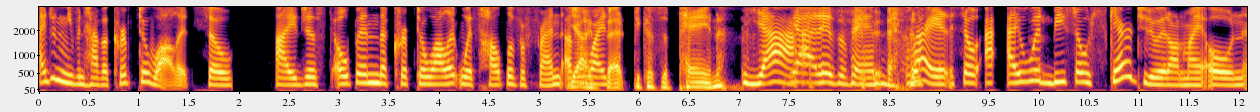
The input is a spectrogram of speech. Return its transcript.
I didn't even have a crypto wallet. So I just opened the crypto wallet with help of a friend. yeah, I Otherwise, bet because of pain. yeah, Yeah, it is a pain. right. So I, I would be so scared to do it on my own,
